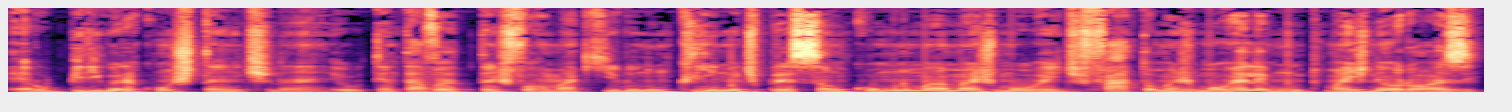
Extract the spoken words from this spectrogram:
era, o perigo era constante, né? Eu tentava transformar aquilo num clima de pressão como numa masmorra. E, de fato, a masmorra é muito mais neurose.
